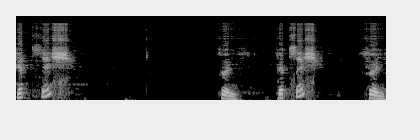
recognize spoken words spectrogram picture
40. 5, 40. 5,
